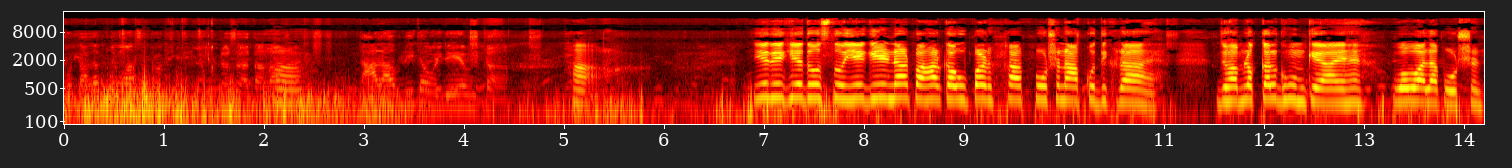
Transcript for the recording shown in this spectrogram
वो तालाब तो वहाँ से छोटा सा तालाब हाँ। तालाब नहीं था वो डैम था हाँ ये देखिए दोस्तों ये गिरनार पहाड़ का ऊपर का पोर्शन आपको दिख रहा है जो हम लोग कल घूम के आए हैं वो वाला पोर्शन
